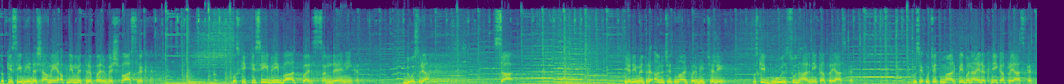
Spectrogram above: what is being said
तो किसी भी दशा में अपने मित्र पर विश्वास रखना। उसकी किसी भी बात पर संदेह नहीं करना। दूसरा सात यदि मित्र अनुचित मार्ग पर भी चले, उसकी भूल सुधारने का प्रयास करें उसे उचित मार्ग पे बनाए रखने का प्रयास करें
